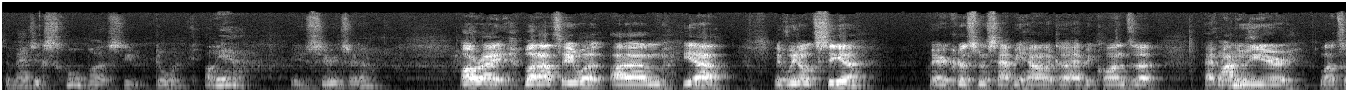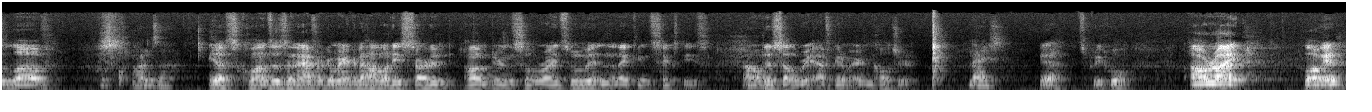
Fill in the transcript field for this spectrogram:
The Magic School Bus, you dork. Oh yeah. Are you serious right now? All right, but I'll tell you what. Um, yeah, if we don't see you, Merry Christmas, Happy Hanukkah, Happy Kwanzaa, Happy Kwanzaa. New Year, lots of love. What's Kwanzaa. Yes, Kwanzaa is an African American holiday started um, during the Civil Rights Movement in the 1960s Oh, to celebrate African American culture. nice. Yeah, it's pretty cool. All right, Logan,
